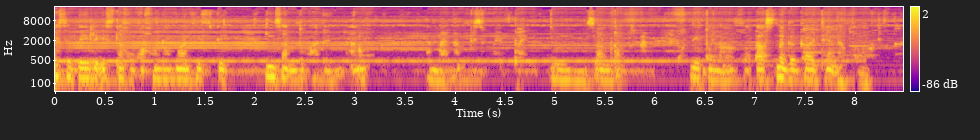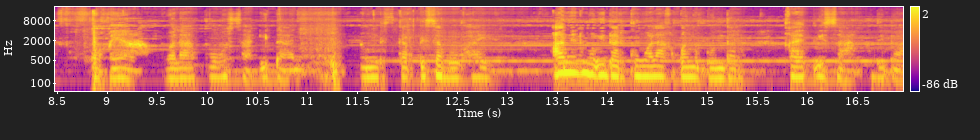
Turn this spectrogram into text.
Kasi daily is nakukuha ko ng 150. Minsan 200 ang naman ang piso wifi. Hmm, saan ka pa? Dito lang ako. Tapos nag-guardian ako. O kaya wala po sa edad ang diskarte sa buhay. Anin mong edad kung wala ka pang napundar? Kahit isa, di ba?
